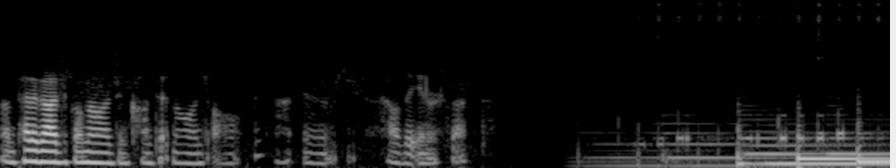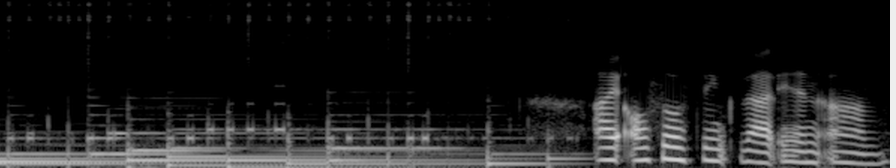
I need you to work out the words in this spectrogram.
um, pedagogical knowledge and content knowledge all and how they intersect. I also think that in um,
